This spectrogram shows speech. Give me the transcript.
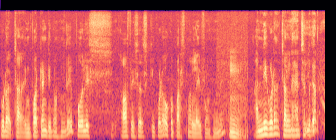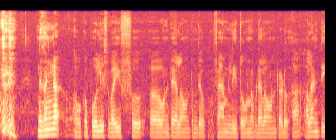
కూడా చాలా ఇంపార్టెంట్ ఇది ఉంటుంది. పోలీస్ ఆఫీసర్స్కి కూడా ఒక పర్సనల్ లైఫ్ ఉంటుంది. అన్నీ కూడా చాలా న్యాచురల్గా నిజంగా ఒక పోలీస్ వైఫ్ ఉంటే ఎలా ఉంటుంది? ఒక ఫ్యామిలీతో ఉన్నప్పుడు ఎలా ఉంటాడు? అలాంటి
